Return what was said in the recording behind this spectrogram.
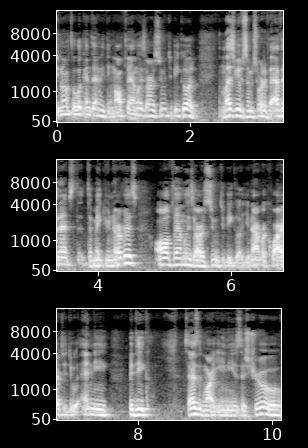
You don't have to look into anything. All families are assumed to be good. Unless you have some sort of evidence to make you nervous, all families are assumed to be good. You're not required to do any bedika. Says the Gemara, is this true?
